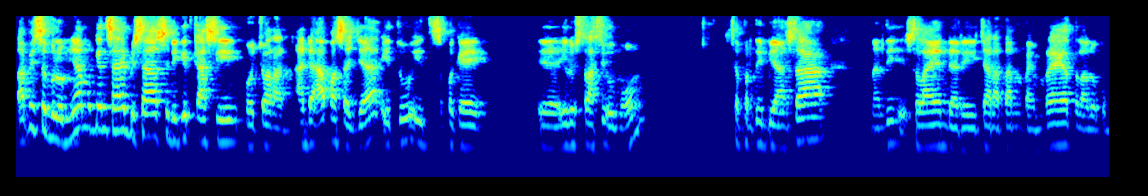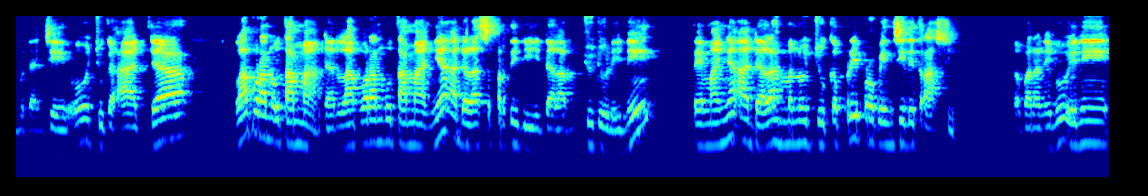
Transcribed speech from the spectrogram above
Tapi sebelumnya mungkin saya bisa sedikit kasih bocoran. Ada apa saja itu sebagai eh, ilustrasi umum. seperti biasa, nanti selain dari catatan Pemret, lalu kemudian CEO, juga ada laporan utama. Dan laporan utamanya adalah seperti di dalam judul ini, temanya adalah menuju Kepri Provinsi Literasi. Bapak dan Ibu, ini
